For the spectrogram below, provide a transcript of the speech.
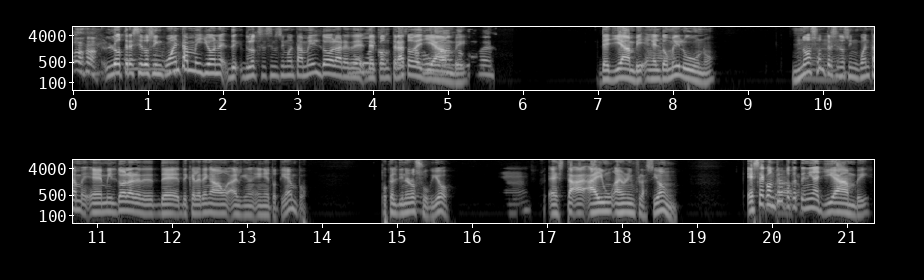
Ajá. Los 350 millones, de, los 350 mil dólares de- del contrato de Giambi, de Giambi en el Ajá. 2001, no son Ujú. 350 mi- eh, mil dólares de, de- de que le den a alguien en estos tiempos. Porque el dinero subió. Está, hay, un, hay una inflación. Ese contrato que tenía Giambi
